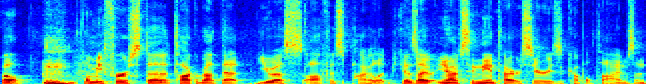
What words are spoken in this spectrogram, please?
Well, let me first uh, talk about that U.S. Office pilot because I, you know, I've seen the entire series a couple times and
